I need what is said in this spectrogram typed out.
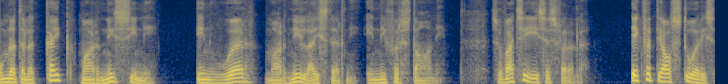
omdat hulle kyk maar nie sien nie en hoor maar nie luister nie en nie verstaan nie. So wat sê Jesus vir hulle? Ek vertel stories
